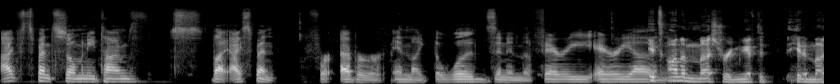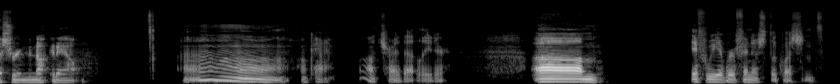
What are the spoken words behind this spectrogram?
I've spent so many times, like I spent forever in like the woods and in the fairy area. It's and- on a mushroom. You have to hit a mushroom to knock it out. Oh, okay. I'll try that later. Um, if we ever finish the questions.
